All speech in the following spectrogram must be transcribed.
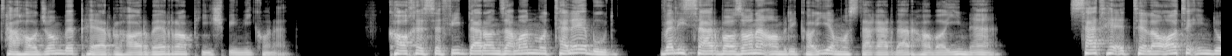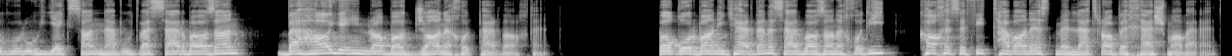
تهاجم به پرل هاربر را پیش بینی کند. کاخ سفید در آن زمان مطلع بود ولی سربازان آمریکایی مستقر در هوایی نه. سطح اطلاعات این دو گروه یکسان نبود و سربازان بهای این را با جان خود پرداختند. با قربانی کردن سربازان خودی کاخ سفید توانست ملت را به خشم آورد.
